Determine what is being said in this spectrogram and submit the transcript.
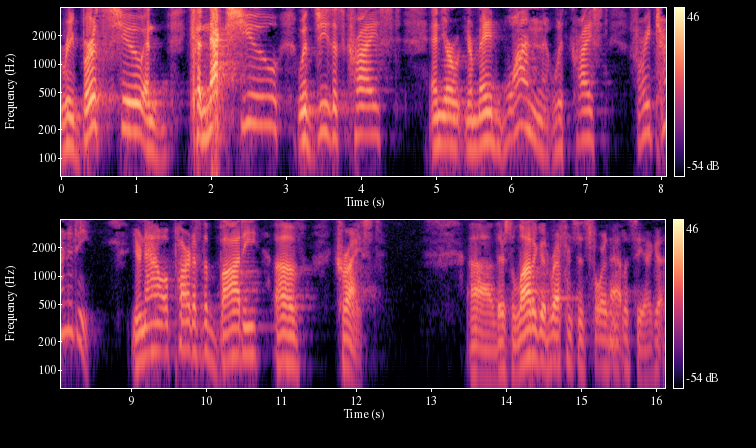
rebirths you and connects you with Jesus Christ and you're, you're made one with Christ for eternity. You're now a part of the body of Christ. Uh, there's a lot of good references for that. Let's see. I got,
